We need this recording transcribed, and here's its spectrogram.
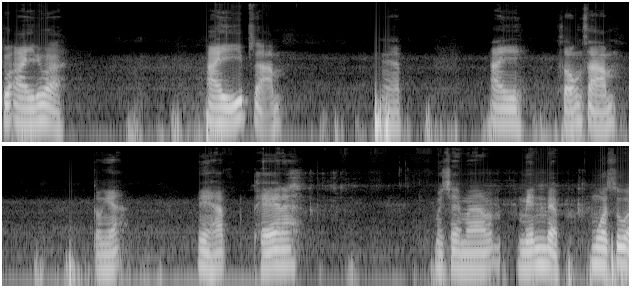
ตัวไอนี่ว่าไอยี่สาม นะครับไอสองสามตรงเนี้ยนี่ครับแท้นะ ไม่ใช่มาเม้นแบบมั่วซั่ว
